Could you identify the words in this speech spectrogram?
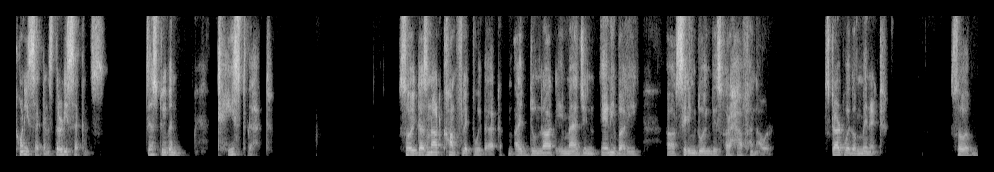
20 seconds, 30 seconds just to even taste that. So it does not conflict with that. I do not imagine anybody uh, sitting doing this for half an hour start with a minute. So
